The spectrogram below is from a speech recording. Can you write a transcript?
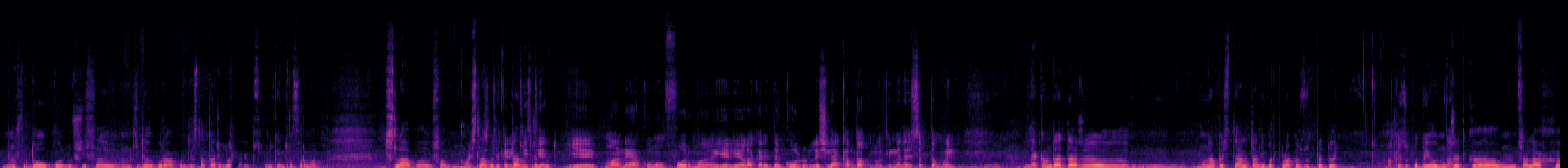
nu știu, două goluri și să închidă gura contestatarilor care spun că e într-o formă slabă sau mai slabă Care decât e anul chestia? trecut. E Mane acum în formă, el e ăla care dă golurile și le-a cam dat în ultimele săptămâni. Le-a cam dat, dar uh, una peste alta Liverpool a căzut pe doi. A căzut pe doi. Eu nu da. cred că un Salah uh,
